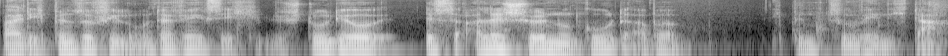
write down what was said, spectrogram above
weil ich bin so viel unterwegs. Ich, Studio ist alles schön und gut, aber ich bin zu wenig da.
